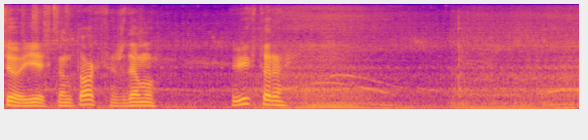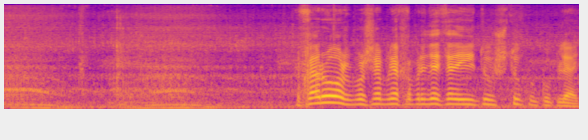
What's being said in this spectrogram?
Все, є контакт, ждемо Віктора. Хорош, бо ще, бляха, прийдеться і ту штуку купляти.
